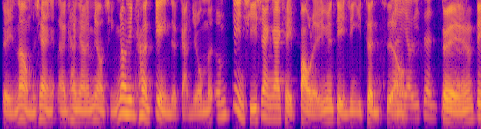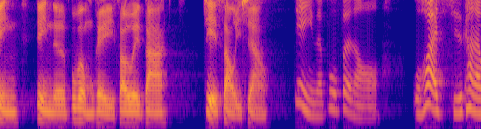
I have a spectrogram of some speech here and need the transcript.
对，那我们现在来看一下妙清，妙清看电影的感觉。我们我们，电影其实现在应该可以爆了，因为电影已经一阵子了，有一阵子。对，那电影电影的部分我们可以稍微为大家介绍一下。电影的部分哦。我后来其实看了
